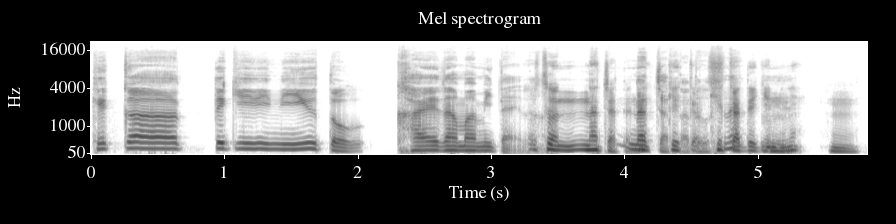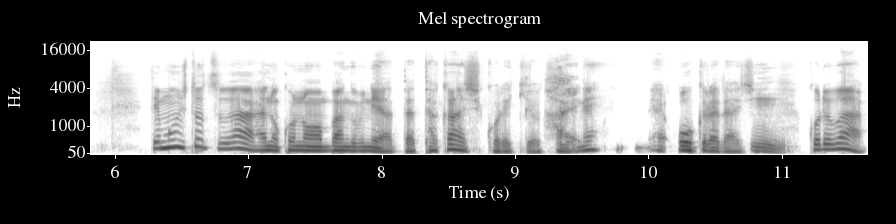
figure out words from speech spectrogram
結果的に言うと替え玉みたいな。そうなっちゃったね。なっちゃったね。結果的にね、うん。でもう一つはあのこの番組でやった高橋是清っていうね、え大蔵大臣、うん。これは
